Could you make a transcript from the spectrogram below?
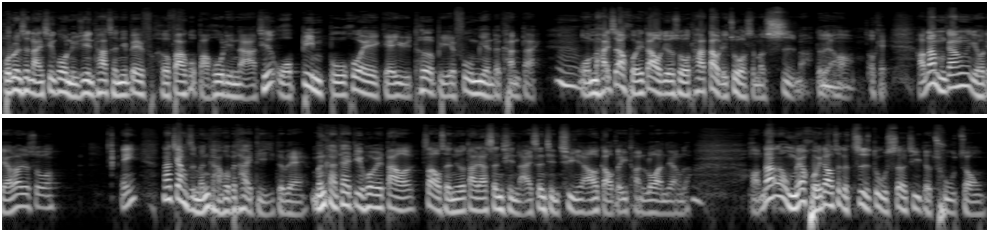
不论是男性或女性，他曾经被核发过保护令啊，其实我并不会给予特别负面的看待。嗯，我们还是要回到就是说他到底做了什么事嘛，对不对哈、嗯、？OK，好，那我们刚刚有聊到就是说，诶，那这样子门槛会不会太低，对不对？门槛太低会不会到造成就是大家申请来申请去，然后搞得一团乱这样的？嗯、好，那我们要回到这个制度设计的初衷。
